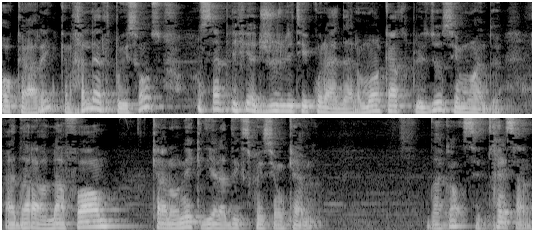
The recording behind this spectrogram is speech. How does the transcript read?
au carré كنخلي هاد ال puissance ون simplifie هاد الجوج اللي تيكون عندنا moins 4 plus 2 c'est moins 2 هذا راه la forme canonique ديال هاد expression كاملة. d'accord c'est très simple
